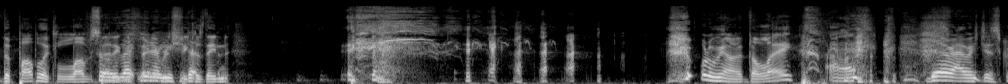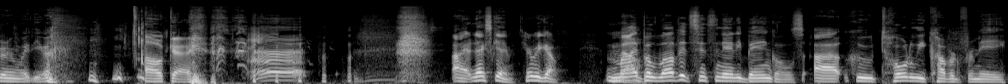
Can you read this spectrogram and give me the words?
the public loves So betting that- the you know, you favorites because they. what are we on a delay? Uh, there, I was just screwing with you. okay. All right, next game. Here we go. My No. beloved Cincinnati Bengals, uh, who totally covered for me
